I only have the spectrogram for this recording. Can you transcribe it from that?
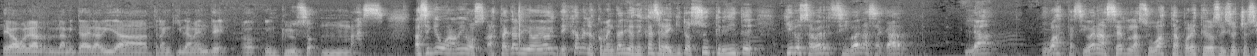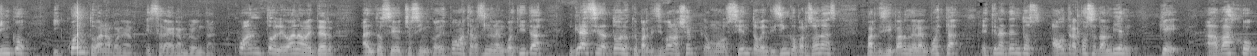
te va a volar la mitad de la vida tranquilamente o incluso más. Así que bueno amigos, hasta acá el video de hoy. Déjame en los comentarios, dejase like, suscríbete. Quiero saber si van a sacar la subasta, si van a hacer la subasta por este 2685 y cuánto van a poner. Esa es la gran pregunta. ¿Cuánto le van a meter al 2685? Después vamos a estar haciendo una encuestita. Gracias a todos los que participaron ayer, como 125 personas participaron de la encuesta. Estén atentos a otra cosa también, que abajo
